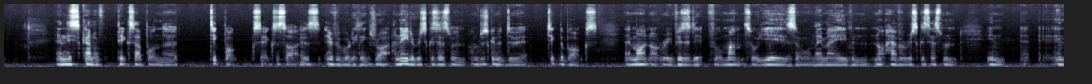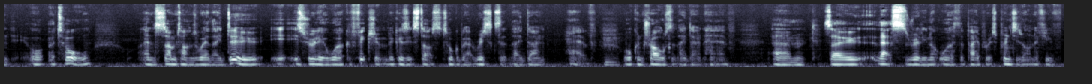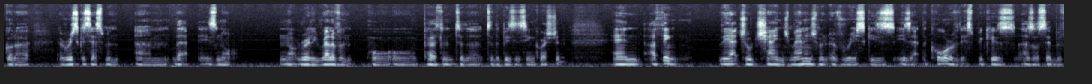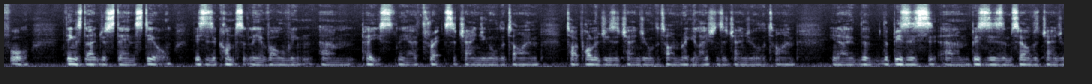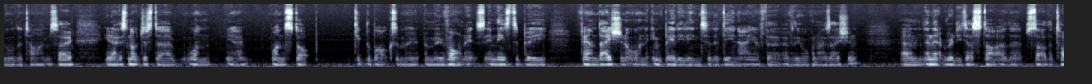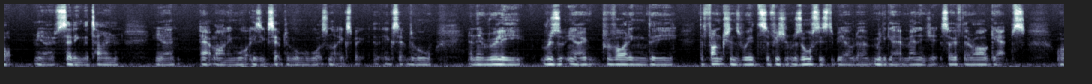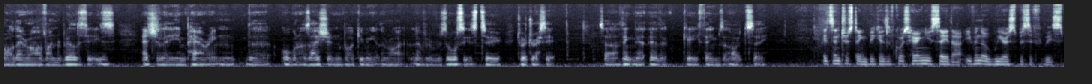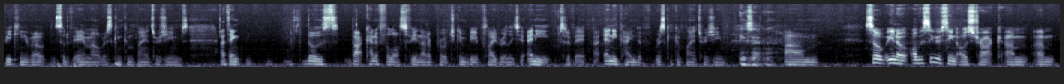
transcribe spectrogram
And this kind of picks up on the tick box exercise. Everybody thinks, right, I need a risk assessment, I'm just going to do it, tick the box. They might not revisit it for months or years, or they may even not have a risk assessment in, in or at all. And sometimes where they do, it's really a work of fiction because it starts to talk about risks that they don't have mm. or controls that they don't have. Um, so that's really not worth the paper it's printed on if you've got a, a risk assessment um, that is not not really relevant or, or, pertinent to the to the business in question. And I think the actual change management of risk is is at the core of this because, as I said before, things don't just stand still. This is a constantly evolving um, piece. You know, threats are changing all the time, typologies are changing all the time, regulations are changing all the time you know the the business um, businesses themselves are changing all the time. So you know it's not just a one you know one stop tick the box and move, and move on. It's it needs to be foundational and embedded into the DNA of the of the organisation, um, and that really does start at the start at the top. You know, setting the tone. You know, outlining what is acceptable, what's not expect, acceptable, and then really, you know, providing the the functions with sufficient resources to be able to mitigate and manage it. So if there are gaps or there are vulnerabilities, actually empowering the organisation by giving it the right level of resources to, to address it. So I think that they're the key themes that I would see. It's interesting because, of course, hearing you say that, even though we are specifically speaking about sort of AML risk and compliance regimes, I think those that kind of philosophy and that approach can be applied really to any sort of a, any kind of risk and compliance regime. Exactly. Um, so you know, obviously, we've seen Austrac um, um,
